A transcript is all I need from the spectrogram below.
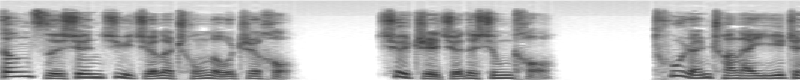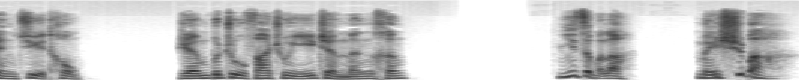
当紫萱拒绝了重楼之后，却只觉得胸口突然传来一阵剧痛，忍不住发出一阵闷哼。你怎么了？没事吧？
